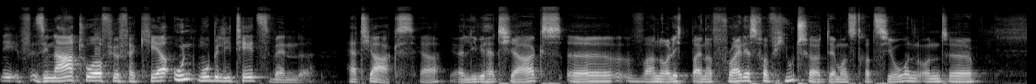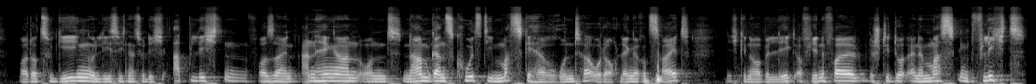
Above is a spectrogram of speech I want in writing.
nee, Senator für Verkehr und Mobilitätswende. Herr Tjax, ja. Ja, liebe Herr Tjax, äh, war neulich bei einer Fridays for Future Demonstration und äh, war dort zugegen und ließ sich natürlich ablichten vor seinen Anhängern und nahm ganz kurz die Maske herunter oder auch längere Zeit, nicht genau belegt. Auf jeden Fall besteht dort eine Maskenpflicht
